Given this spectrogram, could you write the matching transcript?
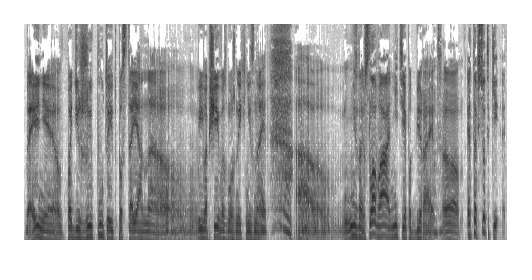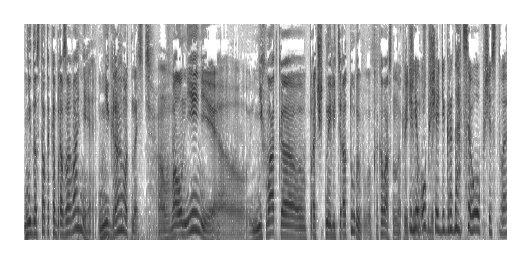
ударение, падежи путает постоянно э, и вообще, возможно, их не знает, а, не знаю, слова не те подбирает, угу. это все-таки недостаток образования, неграмотность, волнение, нехватка прочитанной литературы. Какова основная причина? Или общая быть? деградация общества?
